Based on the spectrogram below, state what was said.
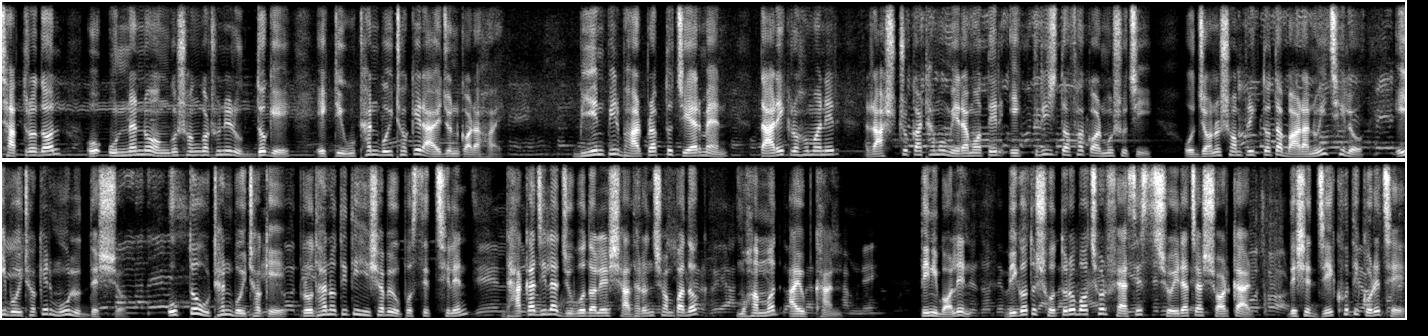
ছাত্রদল ও অন্যান্য অঙ্গ সংগঠনের উদ্যোগে একটি উঠান বৈঠকের আয়োজন করা হয়। বিএনপির ভারপ্রাপ্ত চেয়ারম্যান তারেক রহমানের রাষ্ট্রকাঠামো মেরামতের একত্রিশ দফা কর্মসূচি ও জনসম্পৃক্ততা বাড়ানোই ছিল এই বৈঠকের মূল উদ্দেশ্য। উক্ত উঠান বৈঠকে প্রধান অতিথি হিসেবে উপস্থিত ছিলেন ঢাকা জেলা যুবদলের সাধারণ সম্পাদক মোহাম্মদ আয়ুব খান। তিনি বলেন, বিগত সতেরো বছর ফ্যাসিস্ট স্বৈরাচার সরকার দেশে যে ক্ষতি করেছে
